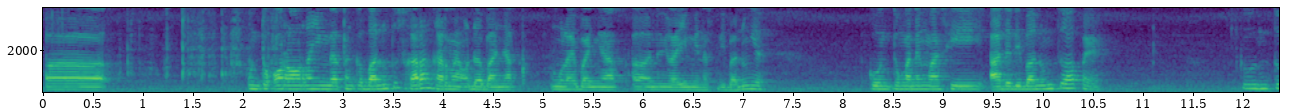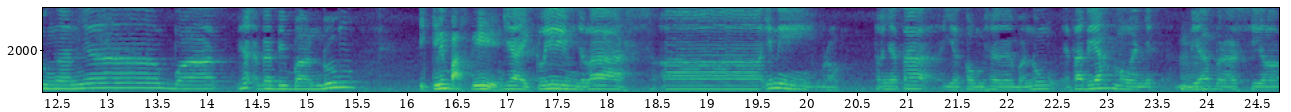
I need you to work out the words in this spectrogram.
eh untuk orang-orang yang datang ke Bandung tuh sekarang karena udah banyak mulai banyak eh, nilai minus di Bandung ya? Keuntungan yang masih ada di Bandung tuh apa ya? Keuntungannya buat ya ada di Bandung iklim pasti. ya iklim jelas. Eh, ini bro. Ternyata ya kalau misalnya dari Bandung ya tadi ya menganya dia berhasil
